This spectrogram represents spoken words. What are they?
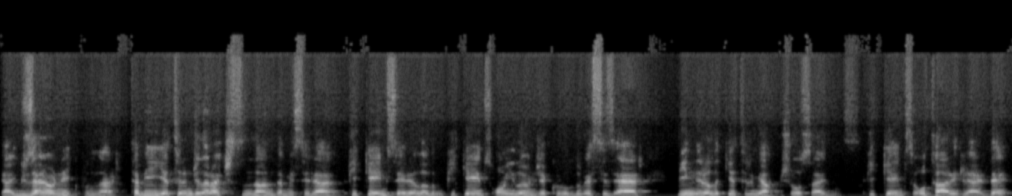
Yani güzel örnek bunlar. Tabii yatırımcılar açısından da mesela Peak Games'i ele alalım. Peak Games 10 yıl önce kuruldu ve siz eğer 1000 liralık yatırım yapmış olsaydınız Peak Games'e o tarihlerde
